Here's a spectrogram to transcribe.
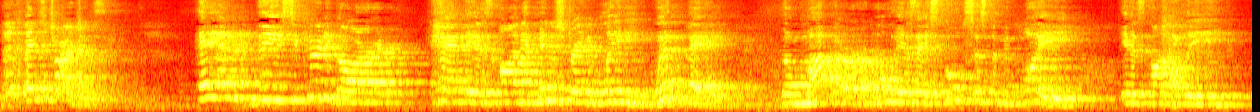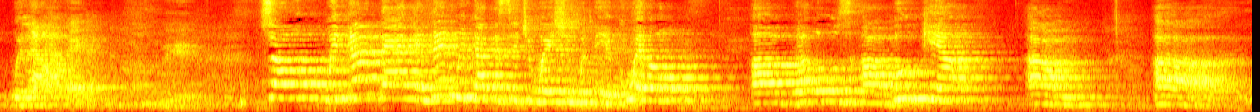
They face charges. And the security guard had, is on administrative leave with pay. The mother, who is a school system employee, is on leave without pay. Um, uh,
